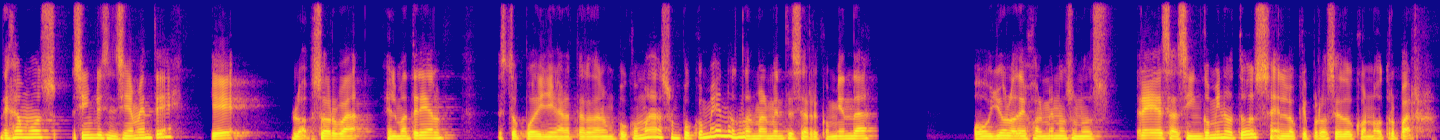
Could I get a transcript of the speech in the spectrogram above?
dejamos simple y sencillamente que lo absorba el material. Esto puede llegar a tardar un poco más, un poco menos. Normalmente se recomienda, o yo lo dejo al menos unos 3 a 5 minutos en lo que procedo con otro par.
